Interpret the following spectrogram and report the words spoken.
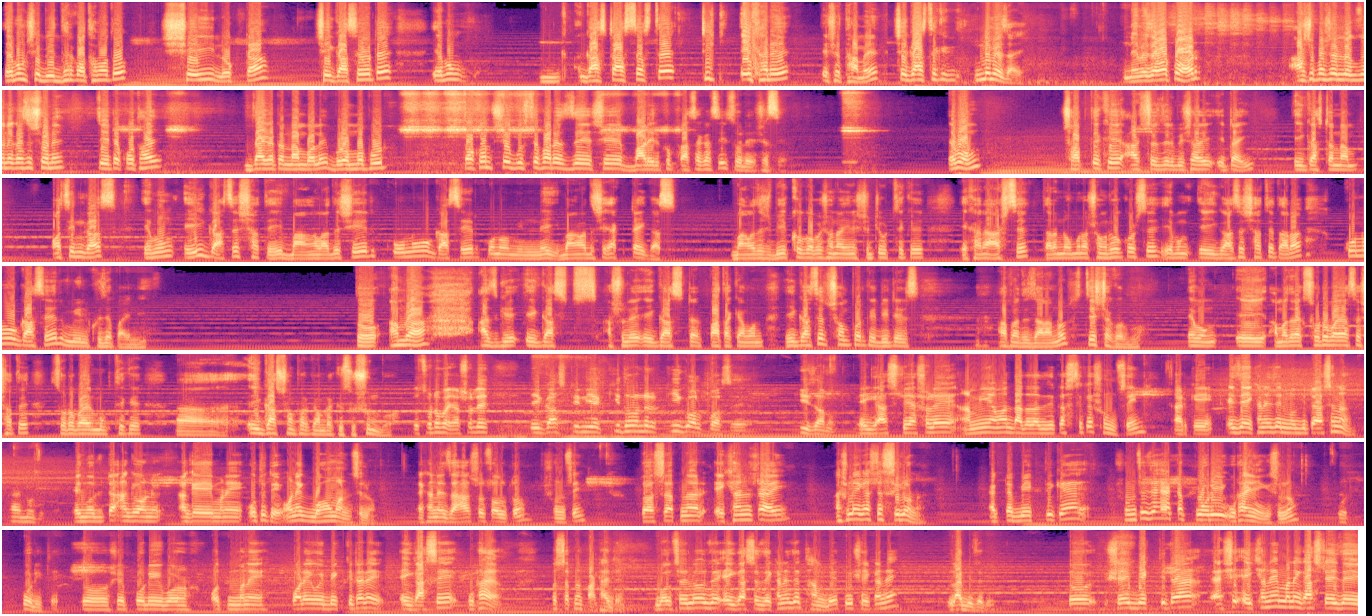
এবং সে বৃদ্ধার কথা মতো সেই লোকটা সেই গাছে ওঠে এবং গাছটা আস্তে আস্তে ঠিক এইখানে এসে থামে। সে গাছ থেকে নেমে যায়। নেমে যাওয়ার পর আশেপাশের লোকজনের কাছে শোনে যে এটা কোথায়? জায়গাটার নাম বলে ব্রহ্মপুর। তখন সে বুঝতে পারে যে সে বাড়ির খুব কাছাকাছি চলে এসেছে। এবং সব থেকে আশ্চর্যের বিষয় এটাই, এই গাছটার নাম অচিন গাছ এবং এই গাছের সাথে বাংলাদেশের কোনো গাছের কোনো মিল নেই। বাংলাদেশে একটাই গাছ। বাংলাদেশ বৃক্ষ গবেষণা ইনস্টিটিউট থেকে এখানে আসছে, তারা নমুনা সংগ্রহ করছে এবং এই গাছের সাথে তারা কোনো গাছের মিল খুঁজে পায়নি। তো আমরা আজকে এই গাছ, আসলে এই গাছটার পাতা কেমন, এই গাছের সম্পর্কে ডিটেলস আপনাদের জানানোর চেষ্টা করব। এবং এই আমাদের এক ছোট ভাই আছে সাথে ছোট ভাইয়ের মুখ থেকে আহ, এই গাছ সম্পর্কে আমরা কিছু শুনব। তো ছোট ভাই আসলে এই গাছটি নিয়ে কি ধরনের কি গল্প আছে কি জানো? এই গাছটি আসলে আমি আমার দাদা দাদির কাছ থেকে শুনছি আর কি এই যে এখানে যে নদীটা আছে না? হ্যাঁ নদী। এই নদীটা আগে অনেক আগে মানে অতীতে অনেক বহমান ছিল। এখানে জাহাজও চলতো শুনছি। তো আসলে আপনার এখানটায় আসলে এই গাছটা ছিল না। একটা ব্যক্তিকে শুনছি যে একটা পরি উঠাই নিয়ে গেছিল। পরিতে। তো সে পরি মানে পরে ওই ব্যক্তিটারে এই গাছে উঠায় হচ্ছে আপনার পাঠায় দেয় বলছিল যে এই গাছে যেখানে যে থামবে তুই সেখানে লাভি যাবি। তো সেই ব্যক্তিটা এসে এইখানে মানে গাছটা এই যে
